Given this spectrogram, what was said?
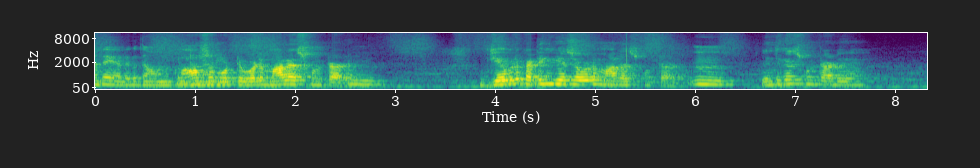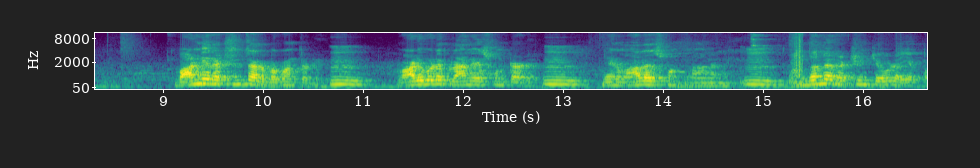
అదే అడుగుదాం మాంసం కొట్టేవాడు మాలేసుకుంటాడు జేబులు కటింగ్ చేసేవాడు మాలేసుకుంటాడు ఎందుకు వేసుకుంటాడు? వాడిని రక్షించాలి భగవంతుడు. వాడు కూడా ప్లాన్ వేసుకుంటాడు. నేను మాలేసుకుంటున్నానని ఉమ్, అందరినీ రక్షించేవాడు అయ్యప్ప.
